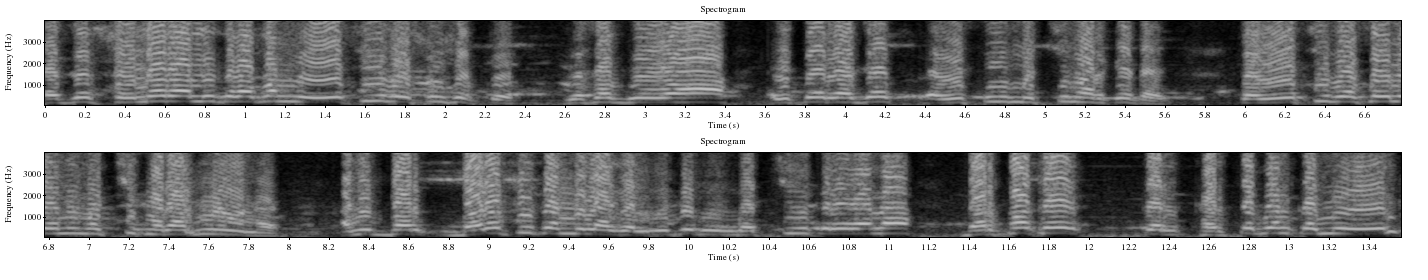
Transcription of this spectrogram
जर सोलर आली तर आपण एसी बसवू शकतो. जसं गोवा इतर राज्यात एसी मच्छी मार्केट आहे. तर एसी बसवल्याने मच्छी खराब नाही होणार. आणि बर बर्फही कमी लागेल. म्हणजे मच्छी विक्रेत्यांना बर्फाचे तर खर्च पण कमी होईल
